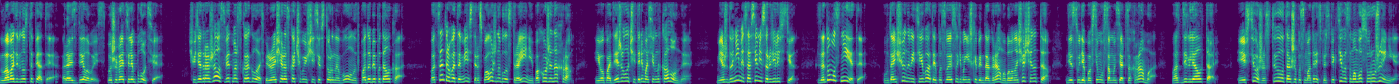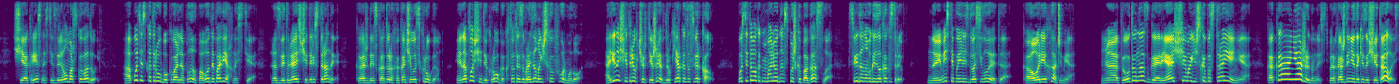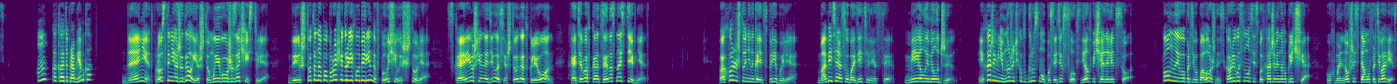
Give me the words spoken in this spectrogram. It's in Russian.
Глава 95. Разделываясь, пожирателем плоти. Чуть отражал свет морская гладь, превращая раскачивающиеся в стороны волны в подобие потолка. По центру в этом месте расположено было строение, похожее на храм. Его поддерживало четыре массивных колонны. Между ними совсем не соорудили стен. Задумалось не это. Утонченная витиеватая по своей сути магическая пентаграмма была начерчена там, где, судя по всему, в самом сердце храма, воздвигли алтарь. И все же, стоило также посмотреть с перспективы самого сооружения — чьи окрестности залило морской водой, а путь из которого буквально плыл по водной поверхности, разветвляясь с четыре стороны, каждая из которых оканчивалась кругом. И на площади круга кто-то изобразил магическую формулу. Один из четырех чертежей вдруг ярко засверкал. После того, как мимолетная вспышка погасла, с виду она выглядела как взрыв. Но и вместе появились два силуэта — Каори и Хаджими. А тут у нас горящее магическое построение. Какая неожиданность, прохождение таки засчиталось. Хм, какая-то проблемка? Да нет, просто не ожидал я, что мы его уже зачистили. Да и что-то на попроще других лабиринтов получилось, что ли. Скорее уж я надеялся, что этот Клеон хотя бы в конце нас настигнет. Похоже, что они наконец прибыли. В обитель освободительницы Мейл и Милджин. И Хаджими немножечко взгрустнул после этих слов, сделав печальное лицо. Полная его противоположность, Каори высунулась из-под Хаджиминого плеча, ухмыльнувшись тому в противовес.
